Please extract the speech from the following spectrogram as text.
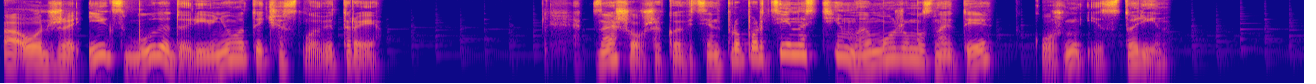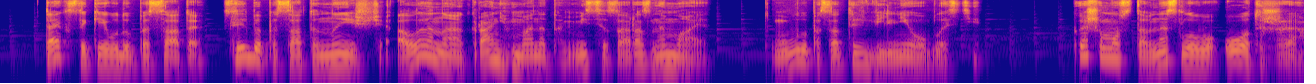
А отже, х буде дорівнювати числові 3. Знайшовши коефіцієнт пропорційності, ми можемо знайти кожну із сторін. Текст, який я буду писати, слід би писати нижче, але на екрані в мене там місця зараз немає, тому буду писати в вільній області. Пишемо вставне слово отже.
